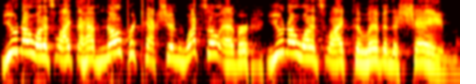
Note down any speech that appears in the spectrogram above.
You know what it's like to have no protection whatsoever. You know what it's like to live in the shame.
